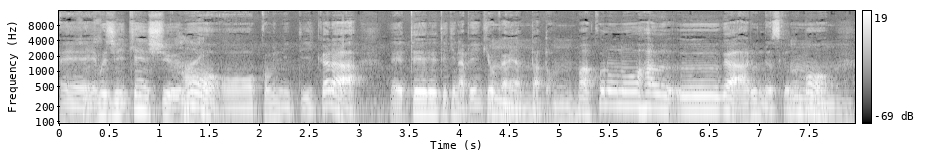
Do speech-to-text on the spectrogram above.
えー、MG 研修の、はい、コミュニティから、えー、定例的な勉強会やったと、うんうん、まあ、このノウハウがあるんですけども、うん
